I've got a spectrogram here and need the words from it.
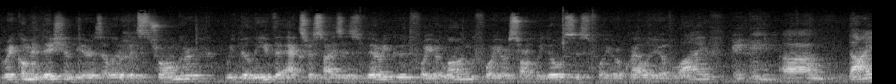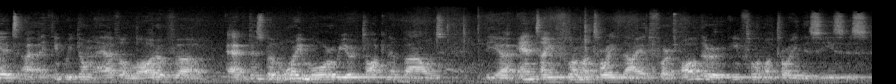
recommendation there is a little bit stronger. We believe the exercise is very good for your lung, for your sarcoidosis, for your quality of life. Um, diet, I, I think we don't have a lot of uh, evidence, but more and more we are talking about the uh, anti-inflammatory diet for other inflammatory diseases.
